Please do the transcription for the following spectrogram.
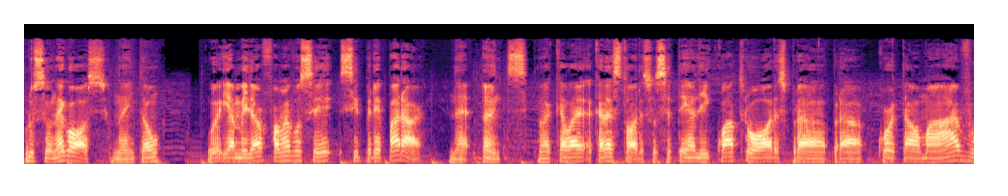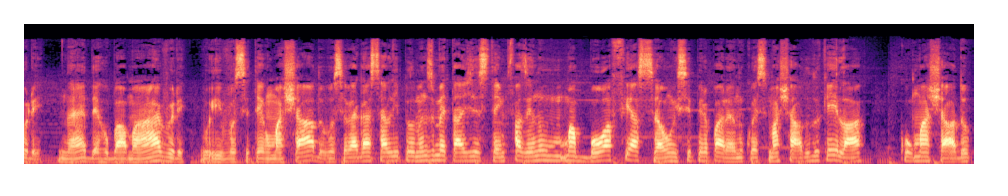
para o seu negócio, né? Então, e a melhor forma é você se preparar. Né, antes. Então, aquela, aquela história, se você tem ali quatro horas para cortar uma árvore, né, derrubar uma árvore, e você tem um machado, você vai gastar ali pelo menos metade desse tempo fazendo uma boa afiação e se preparando com esse machado do que ir lá com o machado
